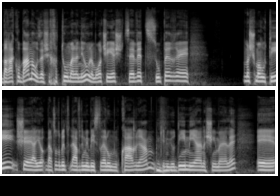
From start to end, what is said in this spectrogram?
ברק אובמה הוא זה שחתום על הנאום, למרות שיש צוות סופר אה, משמעותי, שבארצות הברית, להבדיל מבישראל, הוא מוכר גם, כאילו יודעים מי האנשים האלה. אה,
